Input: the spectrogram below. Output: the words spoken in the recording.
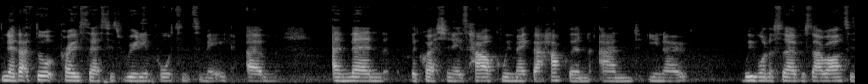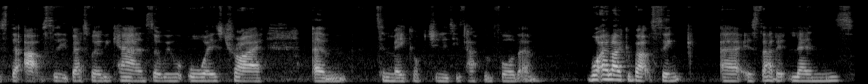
you know, that thought process is really important to me. Um, and then the question is, how can we make that happen? And you know, we want to service our artists the absolute best way we can, so we will always try um, to make opportunities happen for them. What I like about Sync uh, is that it lends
